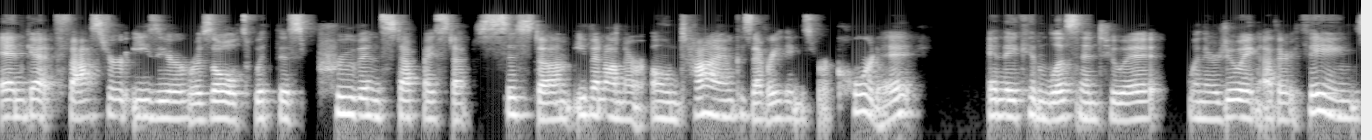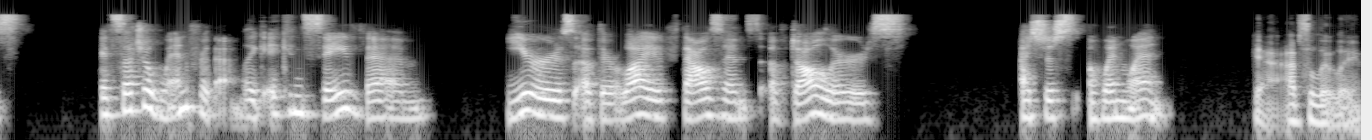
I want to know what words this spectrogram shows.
and get faster, easier results with this proven step by step system, even on their own time, because everything's recorded and they can listen to it when they're doing other things. It's such a win for them. Like it can save them years of their life, thousands of dollars. It's just a win win. Yeah, absolutely.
